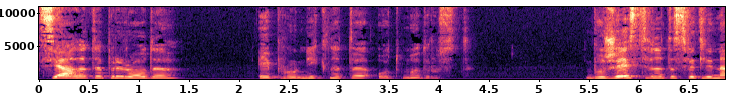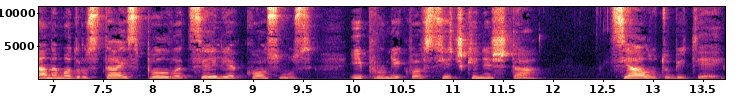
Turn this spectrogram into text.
Цялата природа е проникната от мъдрост. Божествената светлина на мъдростта изпълва целия космос и прониква всички неща, цялото битие.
